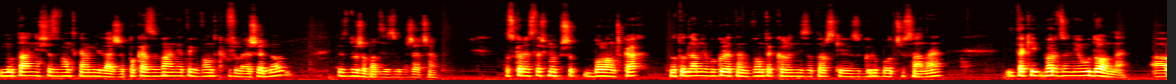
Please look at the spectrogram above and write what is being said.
Mutanie się z wątkami leży. Pokazywanie tych wątków leży. No, jest dużo bardzo złych rzeczy. To skoro jesteśmy przy bolączkach, no to dla mnie w ogóle ten wątek kolonizatorski jest grubo ociosany i taki bardzo nieudolny. A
